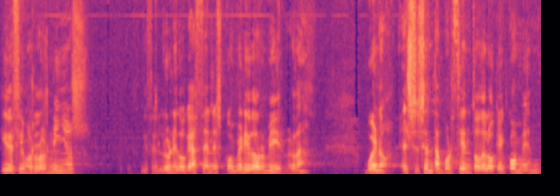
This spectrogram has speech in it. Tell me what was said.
Y decimos, los niños, dicen, lo único que hacen es comer y dormir, ¿verdad? Bueno, el 60% de lo que comen,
